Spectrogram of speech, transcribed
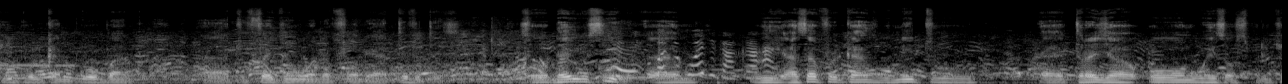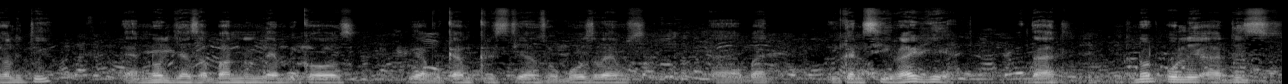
people can go back uh, to fetching water for their activities. So there you see, um, we as Africans, we need to uh, treasure our own ways of spirituality and not just abandon them because we have become Christians or Muslims. Uh, but you can see right here that not only are these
